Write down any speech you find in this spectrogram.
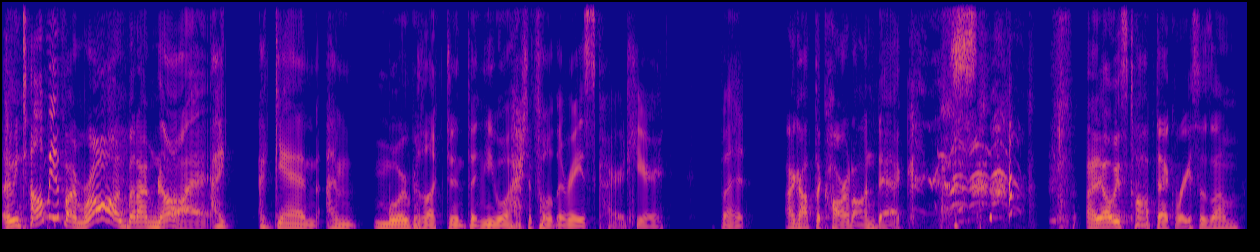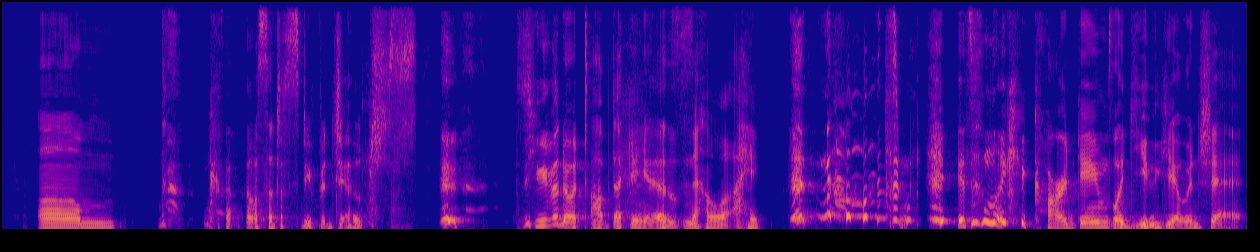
I mean, tell me if I'm wrong, but I'm not. I again. I'm more reluctant than you are to pull the race card here, but I got the card on deck. I always top deck racism. Um, God, that was such a stupid joke. Do you even know what top decking is? no, I No, it's in, it's in like card games like Yu-Gi-Oh and shit.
